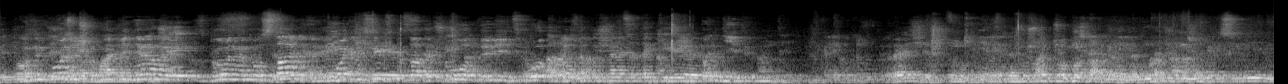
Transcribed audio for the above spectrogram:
відносити. Вони хочуть, щоб ми підняли збройне повстання і потім всім сказати, що от дивіться, от Але от, починаються такі бандити. речі, що Ні, ні, Я мы же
